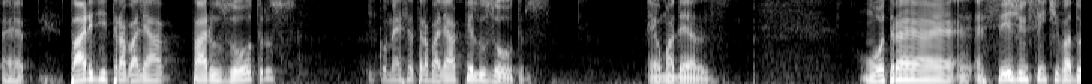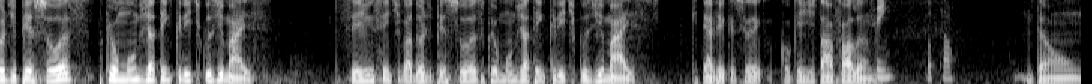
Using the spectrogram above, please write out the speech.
É, pare de trabalhar para os outros e comece a trabalhar pelos outros. É uma delas. Um outra é, é seja um incentivador de pessoas, porque o mundo já tem críticos demais. Seja um incentivador de pessoas, porque o mundo já tem críticos demais. Que tem a ver com, com o que a gente estava falando. Sim, total. Então,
